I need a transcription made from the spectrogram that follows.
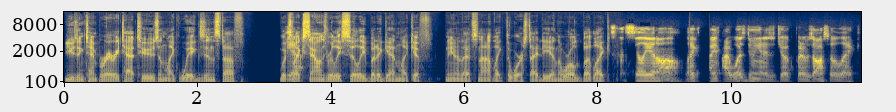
using temporary tattoos and like wigs and stuff, which Yeah. like sounds really silly. But again, like if you know that's not like the worst idea in the world, but like It's not silly at all. Like, I I was doing it as a joke, but it was also like,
